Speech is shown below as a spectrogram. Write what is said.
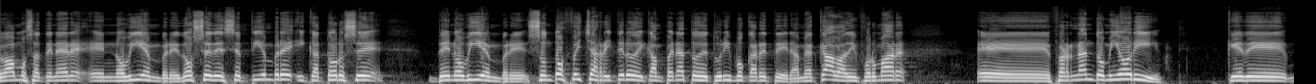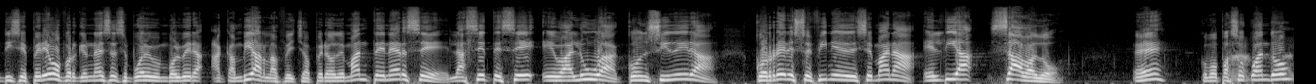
vamos a tener en noviembre, 12 de septiembre y 14 de noviembre. Son dos fechas, reitero, del Campeonato de Turismo Carretera. Me acaba de informar eh, Fernando Miori que de, dice, esperemos porque una vez se puede volver a, a, cambiar la fecha, pero de mantenerse, la CTC evalúa, considera correr ese fin de semana el día sábado. ¿Eh? Como pasó Ah, cuando?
